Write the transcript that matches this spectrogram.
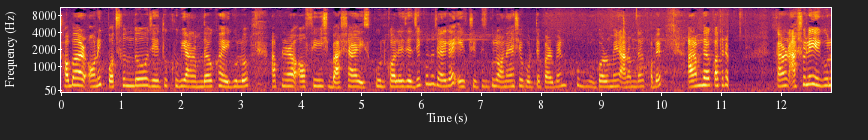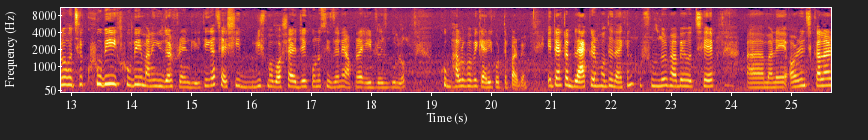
সবার অনেক পছন্দ, যেহেতু খুবই আরামদায়ক হয় এগুলো। আপনারা অফিস বাসায় স্কুল কলেজে যে কোনো জায়গায় এই থ্রি পিসগুলো অনায়াসে পড়তে পারবেন। খুব গরমের আরামদায়ক হবে। আরামদায়ক কথাটা কারণ আসলে এগুলো হচ্ছে খুবই খুবই মানে ইউজার ফ্রেন্ডলি ঠিক আছে? শীত, গ্রীষ্ম, বর্ষায় যে কোনো সিজনে আপনারা এই ড্রেসগুলো খুব ভালোভাবে ক্যারি করতে পারবেন। এটা একটা ব্ল্যাকের মধ্যে দেখেন, খুব সুন্দরভাবে হচ্ছে মানে অরেঞ্জ কালার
